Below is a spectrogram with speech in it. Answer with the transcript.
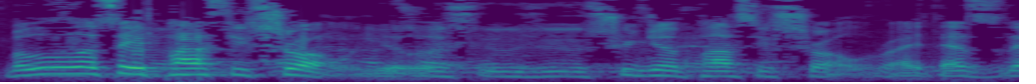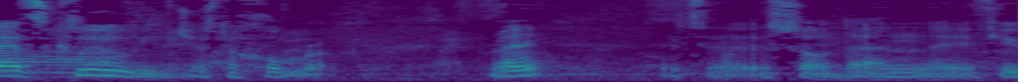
But let's say pas Yisrael, let's stringent pas Yisrael, right? That's that's clearly just a chumrah, right? It's a, so then if you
